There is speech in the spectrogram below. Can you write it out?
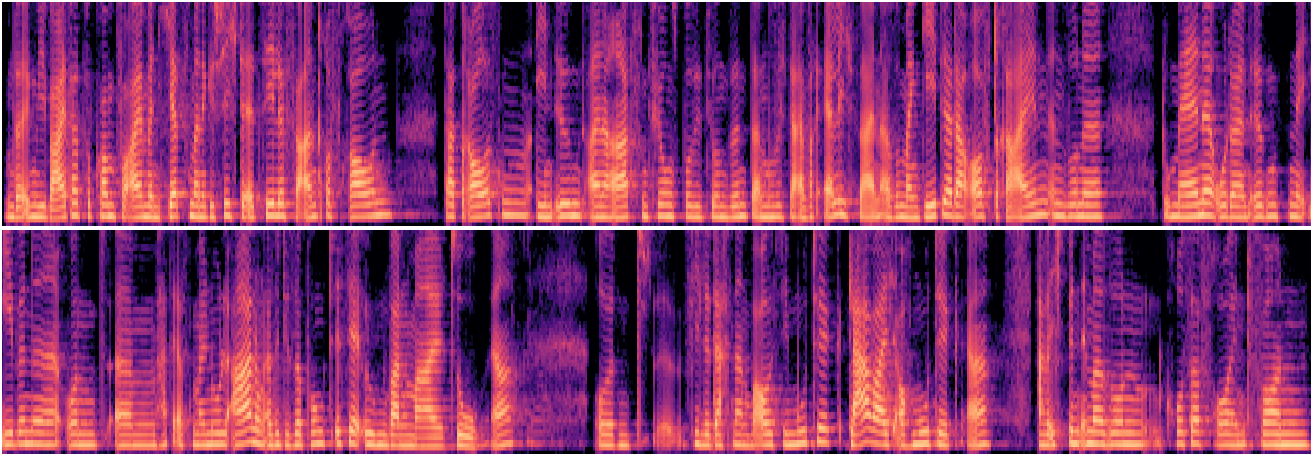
um da irgendwie weiterzukommen. Vor allem, wenn ich jetzt meine Geschichte erzähle für andere Frauen, da draußen, die in irgendeiner Art von Führungsposition sind, dann muss ich da einfach ehrlich sein. Also man geht ja da oft rein in so eine Domäne oder in irgendeine Ebene und ähm, hat erstmal null Ahnung. Also dieser Punkt ist ja irgendwann mal so, ja. Und äh, viele dachten dann, wow, ist sie mutig. Klar war ich auch mutig, ja. Aber ich bin immer so ein großer Freund von,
